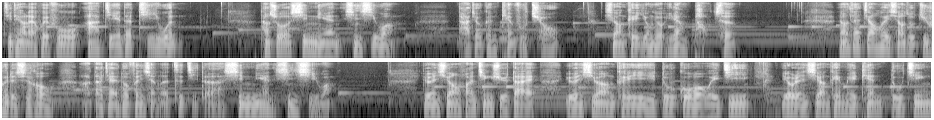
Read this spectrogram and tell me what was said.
今天要来回复阿杰的提问。他说：“新年新希望，他就跟天父求，希望可以拥有一辆跑车。”然后在教会小组聚会的时候啊，大家也都分享了自己的新年新希望。有人希望还清学贷，有人希望可以度过危机，也有人希望可以每天读经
